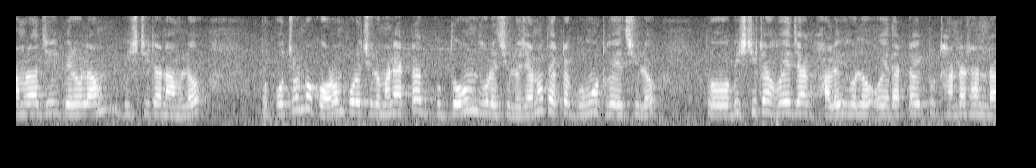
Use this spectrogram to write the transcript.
আমরা যেই বেরোলাম, বৃষ্টিটা নামলো, তো প্রচণ্ড গরম পড়েছিল মানে একটা দম ধরেছিল, জানো তো, একটা গুমট হয়েছিল। তো বৃষ্টিটা হয়ে যাক, ভালোই হলো ওয়েদারটাও একটু ঠান্ডা ঠান্ডা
